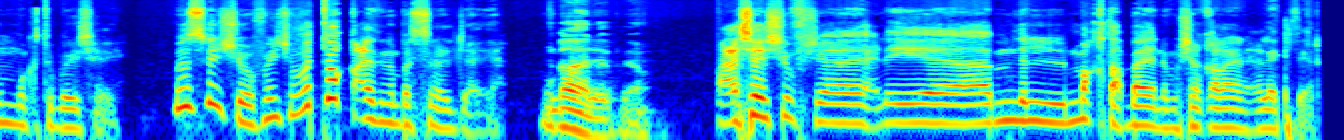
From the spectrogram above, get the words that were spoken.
مو مكتوب أي شيء. بس نشوف نشوف. أتوقع إنه بس الجايه غالب يعني. عشان أشوف يعني من المقطع باين إنهم شغالين عليه كثير.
